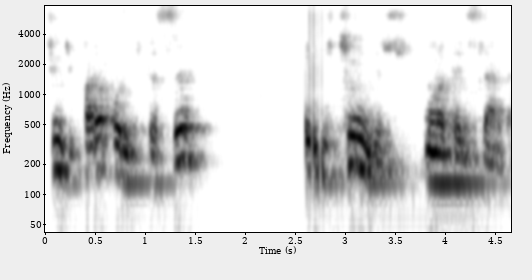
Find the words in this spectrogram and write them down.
Çünkü para politikası etkindir monetaristlerde.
